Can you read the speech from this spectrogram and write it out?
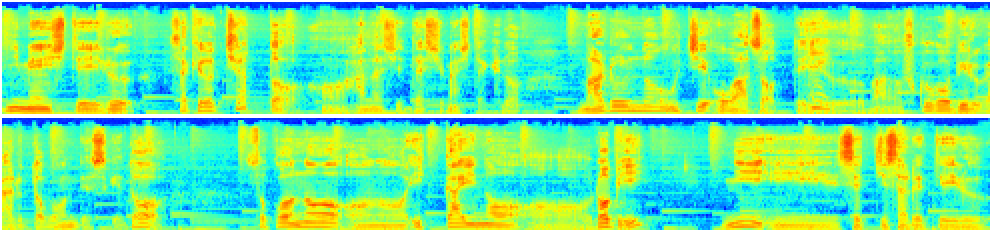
に面している先ほどちらっとお話し出しましたけど丸の内オアゾっていう、まあ、複合ビルがあると思うんですけどそこのお1階のおロビーにえー設置されている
